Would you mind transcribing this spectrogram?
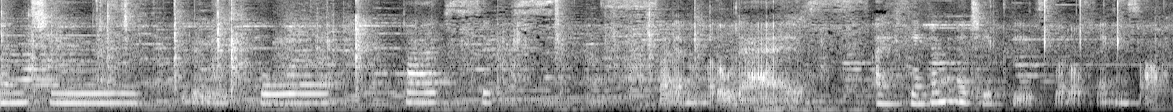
Two, three, four, five, six, seven little guys. I think I'm gonna take these little things off.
